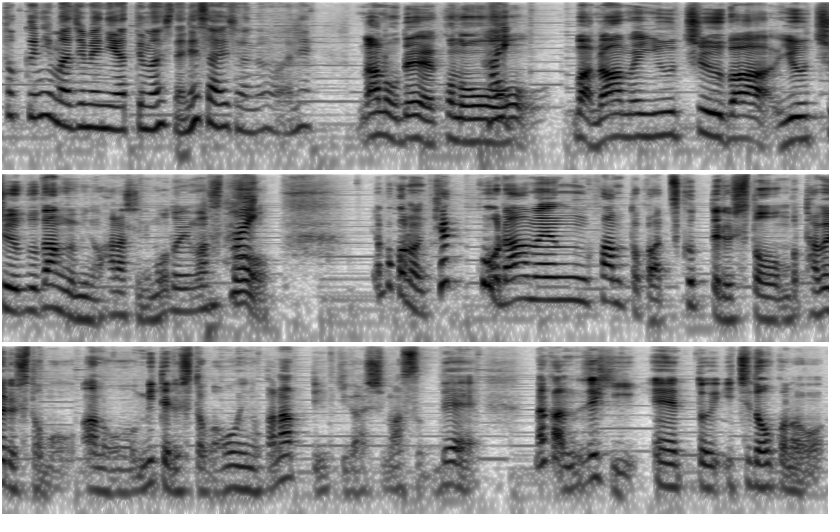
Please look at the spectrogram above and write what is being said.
特に真面目にやってましたね、最初の方はね。なのでこの、はい。まあ、ラーメン YouTuber YouTube 番組の話に戻りますと、はいやっぱこの結構ラーメンファンとか作ってる人も食べる人もあの見てる人が多いのかなっていう気がしますんでなんかぜひ、えっと一度この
